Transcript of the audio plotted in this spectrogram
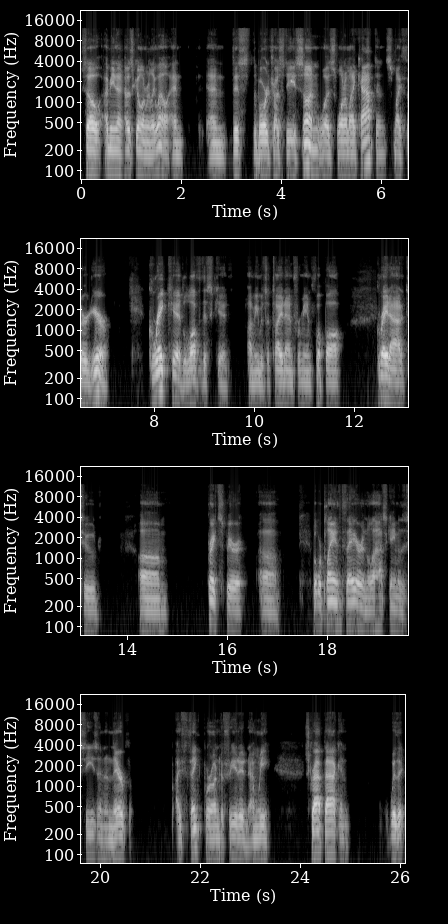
So I mean, that was going really well, and and this the board trustees' son was one of my captains my third year. Great kid, loved this kid. I mean, he was a tight end for me in football. Great attitude, um, great spirit. Uh, but we're playing Thayer in the last game of the season, and they're, I think, we're undefeated, and we scrap back and with it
